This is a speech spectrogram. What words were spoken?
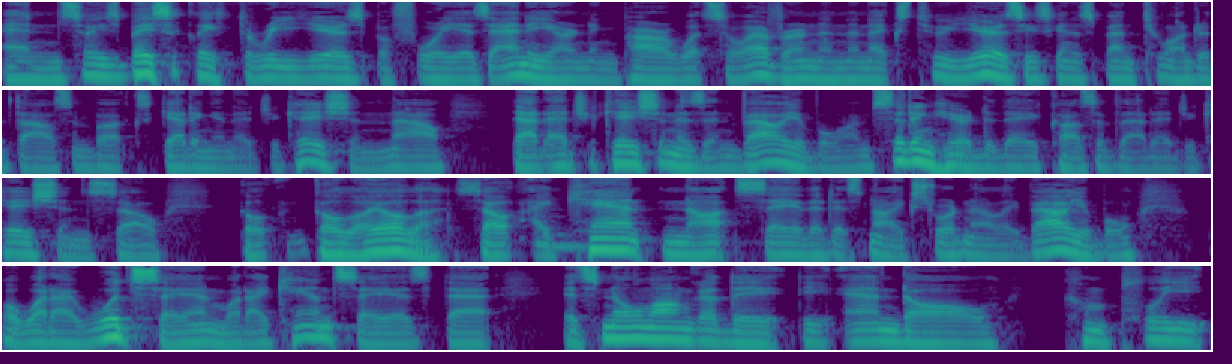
and so he's basically three years before he has any earning power whatsoever. And in the next two years, he's going to spend two hundred thousand bucks getting an education. Now that education is invaluable. I'm sitting here today because of that education. So go go Loyola. So mm-hmm. I can't not say that it's not extraordinarily valuable. But what I would say and what I can say is that it's no longer the the end all complete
